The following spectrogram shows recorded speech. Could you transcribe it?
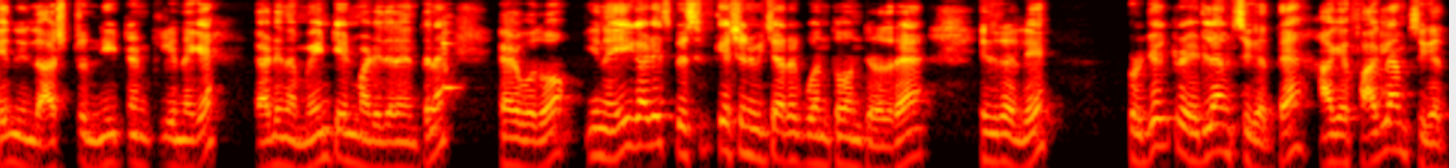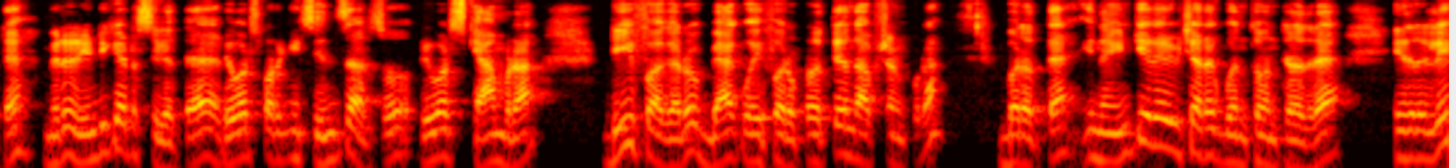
ಏನಿಲ್ಲ ಅಷ್ಟು ನೀಟ್ ಆ್ಯಂಡ್ ಕ್ಲೀನ್ ಆಗಿ ಗಾಡಿನ ಮೇಂಟೈನ್ ಮಾಡಿದ್ದಾರೆ ಅಂತಲೇ ಹೇಳ್ಬೋದು. ಇನ್ನು ಈ ಗಾಡಿ ಸ್ಪೆಸಿಫಿಕೇಶನ್ ವಿಚಾರಕ್ಕೆ ಬಂತು ಅಂತ ಹೇಳಿದ್ರೆ, ಇದರಲ್ಲಿ ಪ್ರೊಜೆಕ್ಟರ್ ಹೆಡ್ ಲ್ಯಾಂಪ್ ಸಿಗುತ್ತೆ, ಹಾಗೆ ಫಾಗ್ ಲ್ಯಾಂಪ್ ಸಿಗುತ್ತೆ, ಮಿರರ್ ಇಂಡಿಕೇಟರ್ ಸಿಗುತ್ತೆ, reverse parking sensors, reverse camera, defogger, back wiper ಪ್ರತಿಯೊಂದು ಆಪ್ಷನ್ ಕೂಡ ಬರುತ್ತೆ. ಇನ್ನು ಇಂಟೀರಿಯರ್ ವಿಚಾರಕ್ಕೆ ಬಂತು ಅಂತ ಹೇಳಿದ್ರೆ, ಇದರಲ್ಲಿ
